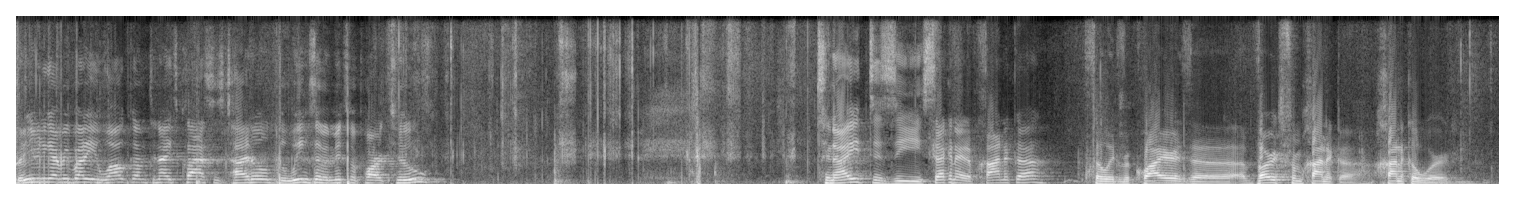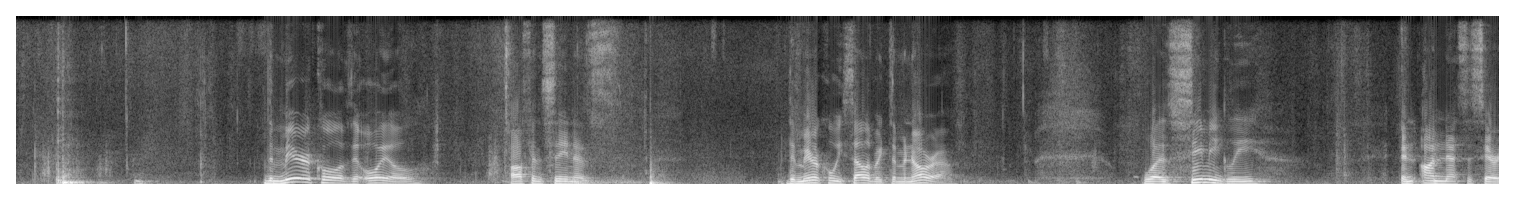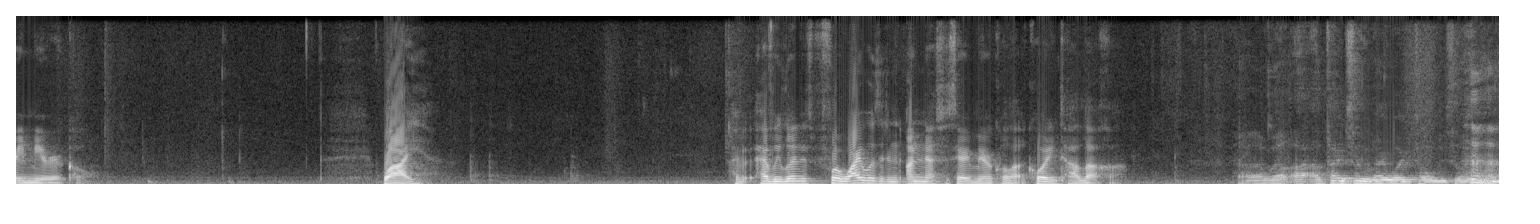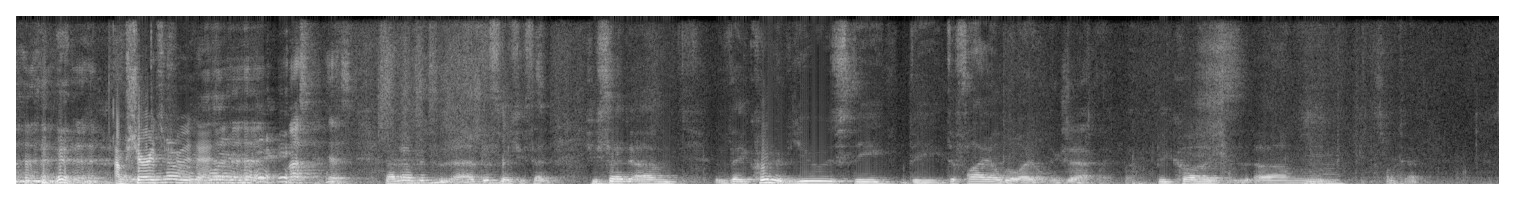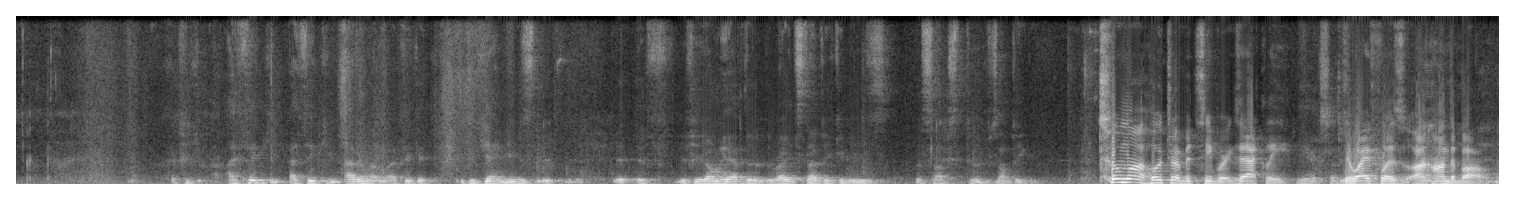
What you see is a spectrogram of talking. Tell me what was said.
Good evening, everybody, and welcome. Tonight's class is titled The Wings of a Mitzvah Part 2. Tonight is the second night of Hanukkah, so it requires a, a verse from Hanukkah, a Hanukkah word. The miracle of the oil, often seen as the miracle we celebrate, the menorah, was seemingly an unnecessary miracle. Why? Have, have we learned this before? Why was it an unnecessary miracle according to halacha? Uh, well, I, I'll tell you something my wife told me. So I'm sure it's true then. Must, yes. I don't know if it's, uh, this is what she said. She said um, they could have used the the defiled oil Exactly. because um, okay. If you, I think I think you, I don't know. I think it, if you can't use if if if you don't have the, the right stuff, you can use the substitute something. Tuma hotra b'tzibur, exactly. Your wife was on, on the ball.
